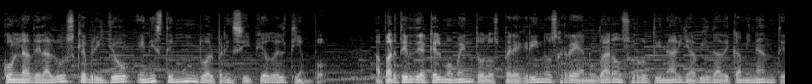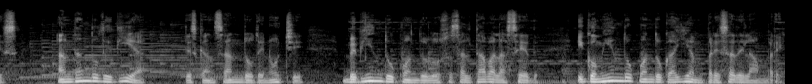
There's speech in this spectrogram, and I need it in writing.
con la de la luz que brilló en este mundo al principio del tiempo. A partir de aquel momento los peregrinos reanudaron su rutinaria vida de caminantes, andando de día, descansando de noche, bebiendo cuando los asaltaba la sed y comiendo cuando caían presa del hambre.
